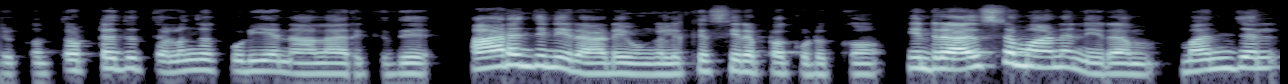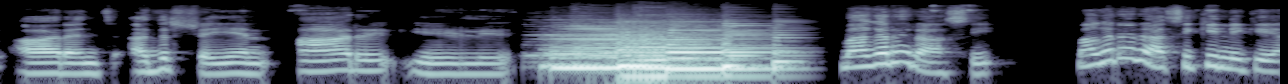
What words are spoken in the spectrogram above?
இருக்கும். தொட்டது தொடங்கக்கூடிய நாளா இருக்குது. ஆரஞ்சு நீர் ஆடை உங்களுக்கு சிறப்பை கொடுக்கும். இன்று அதிர்ஷ்டமான நிறம் மஞ்சள் ஆரஞ்சு அதிர்ஷயன் ஆறு ஏழு. மகர ராசி. மகர ராசிக்கு இன்னைக்கு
